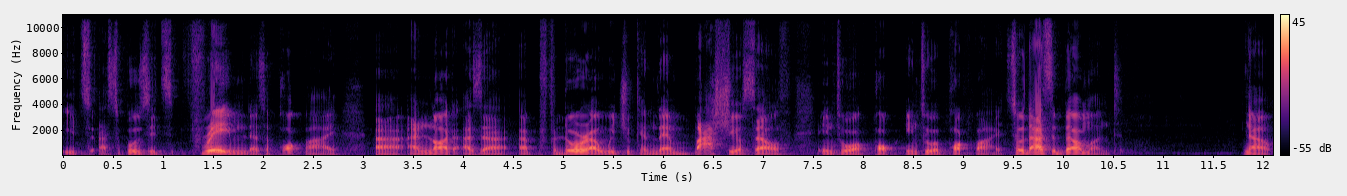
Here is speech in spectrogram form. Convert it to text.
it's, I suppose it's framed as a pork pie, uh, and not as a, a, fedora, which you can then bash yourself into a pork, into a pork pie. So that's the Belmont. Now,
